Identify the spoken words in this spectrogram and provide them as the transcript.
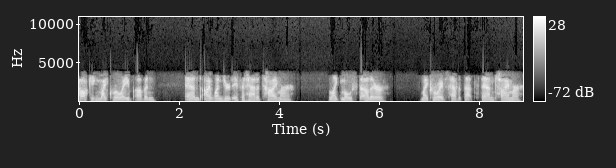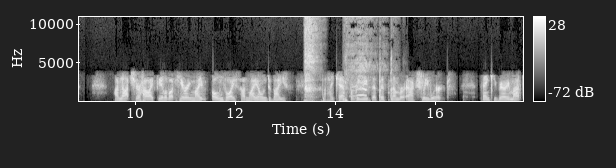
talking microwave oven and I wondered if it had a timer like most other microwaves have it, that stand timer. I'm not sure how I feel about hearing my own voice on my own device, but I can't believe that this number actually works. Thank you very much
